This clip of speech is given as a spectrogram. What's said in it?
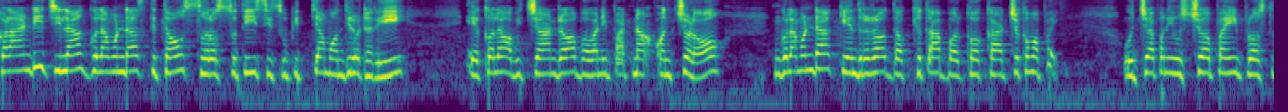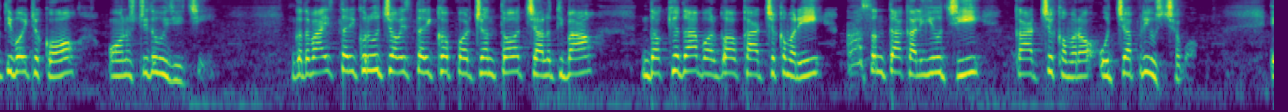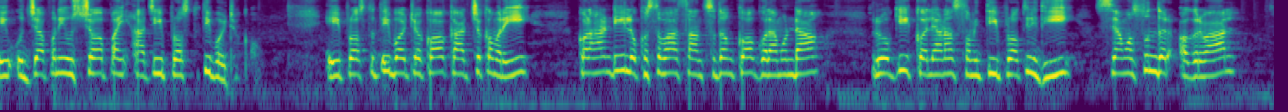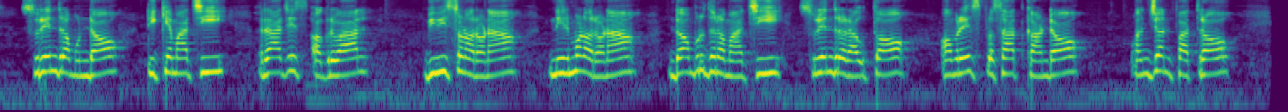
କଳାହାଣ୍ଡି ଜିଲ୍ଲା ଗୋଲାମୁଣ୍ଡା ସ୍ଥିତ ସରସ୍ୱତୀ ଶିଶୁ ବିଦ୍ୟା ମନ୍ଦିରଠାରେ ଏକଲ ଅଭିଯାନର ଭବାନୀପାଟଣା ଅଞ୍ଚଳ ଗୋଲାମୁଣ୍ଡା କେନ୍ଦ୍ରର ଦକ୍ଷତା ବର୍ଗ କାର୍ଯ୍ୟକ୍ରମ ପାଇଁ ଉଦ୍ଯାପନୀ ଉତ୍ସବ ପାଇଁ ପ୍ରସ୍ତୁତି ବୈଠକ ଅନୁଷ୍ଠିତ ହୋଇଯାଇଛି। ଗତ ବାଇଶ ତାରିଖରୁ ଚବିଶ ତାରିଖ ପର୍ଯ୍ୟନ୍ତ ଚାଲୁଥିବା ଦକ୍ଷତା ବର୍ଗ କାର୍ଯ୍ୟକ୍ରମରେ ଆସନ୍ତାକାଲି ହେଉଛି କାର୍ଯ୍ୟକ୍ରମର ଉଦ୍ଯାପନୀ ଉତ୍ସବ। ଏହି ଉଦ୍ଯାପନୀ ଉତ୍ସବ ପାଇଁ ଆଜି ପ୍ରସ୍ତୁତି ବୈଠକ। ଏହି ପ୍ରସ୍ତୁତି ବୈଠକ କାର୍ଯ୍ୟକ୍ରମରେ କଳାହାଣ୍ଡି ଲୋକସଭା ସାଂସଦଙ୍କ ଗୋଲାମୁଣ୍ଡା ରୋଗୀ କଲ୍ୟାଣ ସମିତି ପ୍ରତିନିଧି ଶ୍ୟାମସୁନ୍ଦର ଅଗ୍ରୱାଲ ସୁରେନ୍ଦ୍ର ମୁଣ୍ଡ ଟିକେ ମାଝୀ ରାଜେଶ ଅଗ୍ରୱାଲ ବିଭୀଷଣ ରଣା ନିର୍ମଳ ରଣା ଡମ୍ବରୁଧର ମାଝୀ ସୁରେନ୍ଦ୍ର ରାଉତ ଅମରେଶ ପ୍ରସାଦ କାଣ୍ଡ ଅଞ୍ଜନ ପାତ୍ର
